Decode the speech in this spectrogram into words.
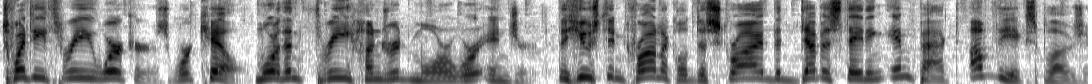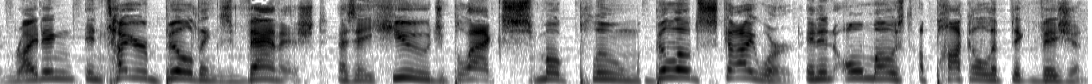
23 workers were killed. More than 300 more were injured. The Houston Chronicle described the devastating impact of the explosion, writing Entire buildings vanished as a huge black smoke plume billowed skyward in an almost apocalyptic vision.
